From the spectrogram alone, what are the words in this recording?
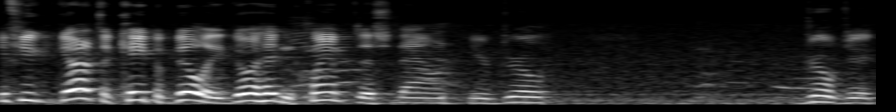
If you got the capability, go ahead and clamp this down, your drill, drill jig.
